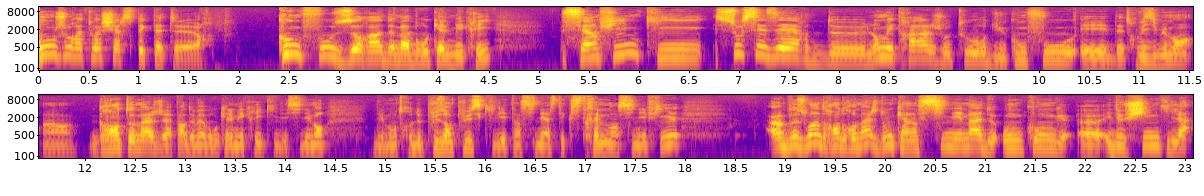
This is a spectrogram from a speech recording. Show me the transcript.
Bonjour à toi cher spectateur. Kung Fu Zora de Mabrouk El Mekri, c'est un film qui, sous ses airs de long métrage autour du Kung Fu et d'être visiblement un grand hommage de la part de Mabrouk El Mekri qui décidément démontre de plus en plus qu'il est un cinéaste extrêmement cinéphile, un besoin de rendre hommage donc à un cinéma de Hong Kong euh, et de Chine qui l'a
